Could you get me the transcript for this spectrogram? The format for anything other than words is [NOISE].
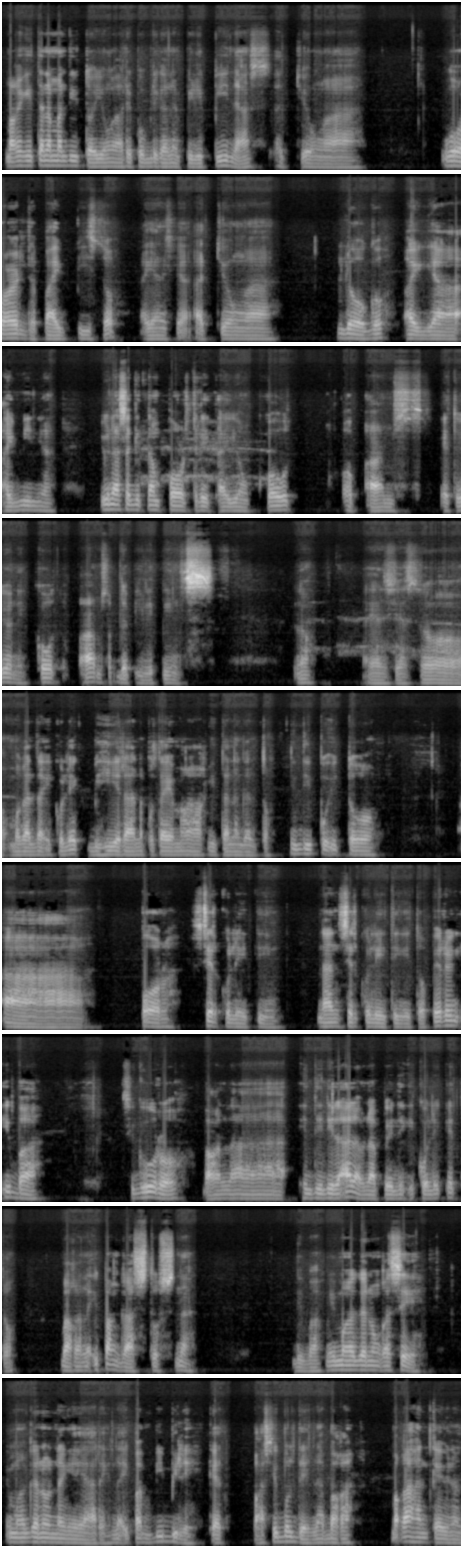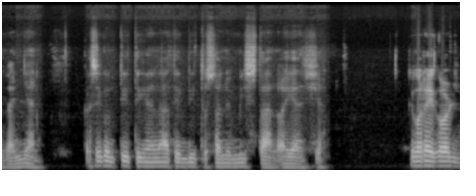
Makikita naman dito yung uh, Republika ng Pilipinas at yung uh, World 5 piso. Ayan siya. At yung uh, logo, ay, uh, I mean, uh, yung nasa gitnang portrait ay yung coat of arms. Ito yun eh, coat of arms of the Philippines. No? Ayan siya. So, magandang i-collect. Bihira na po tayo makakita ng ganito. Hindi po ito uh, for circulating. Non-circulating ito. Pero yung iba, siguro, baka na hindi nila alam na pwedeng i-collect ito. Baka na ipanggastos na. 'Di ba? May mga ganun kasi. May mga ganun nangyayari na ipambibili. Kaya possible din na baka makahan kayo ng ganyan. Kasi kung titingnan natin dito sa Numistan, ayan siya. Yung record,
